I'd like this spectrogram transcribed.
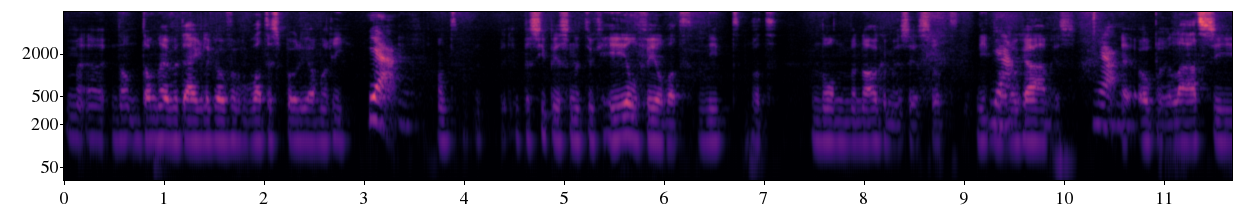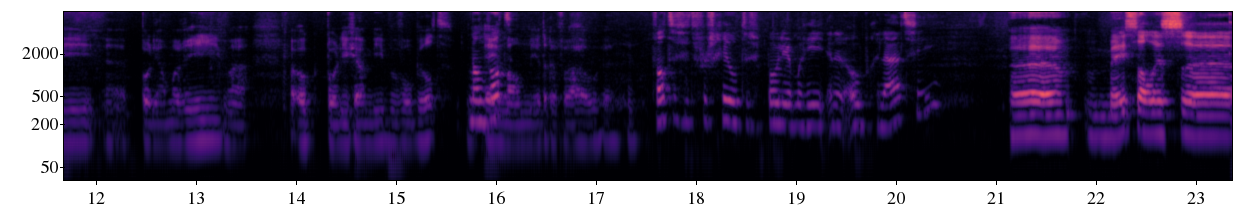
Maar, eh, dan, dan hebben we het eigenlijk over wat is polyamorie. Ja, Want in principe is er natuurlijk heel veel wat niet wat non-monogamous is, wat niet Ja. monogaam is. ja. Open relatie, eh, polyamorie, maar ook polygamie bijvoorbeeld. Want Eén wat- man, meerdere vrouwen. Wat is het verschil tussen polyamorie en een open relatie? Ehm, meestal is, eh,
